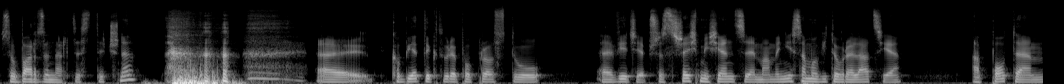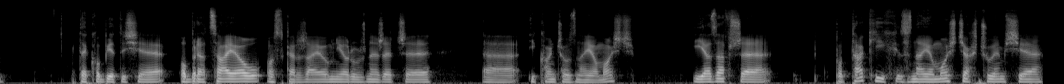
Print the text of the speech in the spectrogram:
są bardzo narcystyczne. E, kobiety, które po prostu, e, wiecie, przez 6 miesięcy mamy niesamowitą relację, a potem te kobiety się obracają, oskarżają mnie o różne rzeczy e, i kończą znajomość. I ja zawsze po takich znajomościach czułem się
